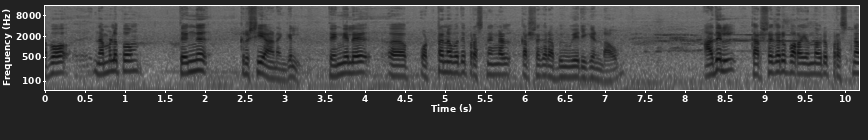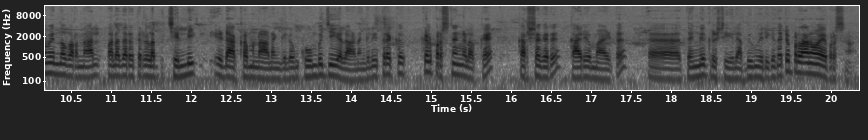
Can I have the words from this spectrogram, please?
അപ്പോൾ നമ്മളിപ്പം തെങ്ങ് കൃഷിയാണെങ്കിൽ തെങ്ങിൽ ഒട്ടനവധി പ്രശ്നങ്ങൾ കർഷകർ അഭിമുഖീകരിക്കുന്നുണ്ടാവും. അതിൽ കർഷകർ പറയുന്ന ഒരു പ്രശ്നം എന്ന് പറഞ്ഞാൽ പലതരത്തിലുള്ള ചെല്ലിയുടെ ആക്രമണമാണെങ്കിലും കൂമ്പുചീയലാണെങ്കിലും ഇത്രയൊക്കെ പ്രശ്നങ്ങളൊക്കെ കർഷകർ കാര്യമായിട്ട് തെങ്ങ് കൃഷിയിൽ അഭിമുഖീകരിക്കുന്ന ഏറ്റവും പ്രധാനമായ പ്രശ്നമാണ്.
